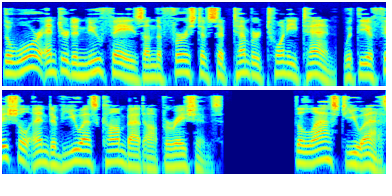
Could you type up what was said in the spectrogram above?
The war entered a new phase on 1 September 2010, with the official end of U.S. combat operations. The last U.S.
